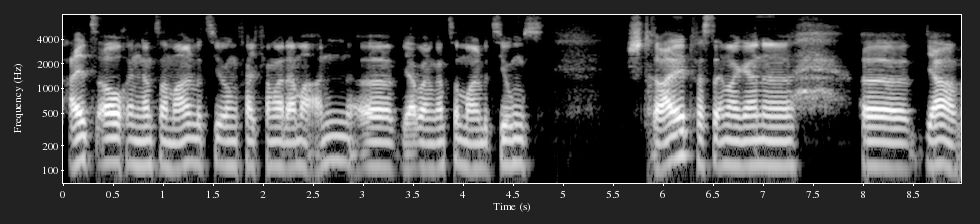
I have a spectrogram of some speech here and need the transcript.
als auch in ganz normalen Beziehungen. Vielleicht fangen wir da mal an. Äh, ja, beim ganz normalen Beziehungsstreit, was da immer gerne, äh, ja,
